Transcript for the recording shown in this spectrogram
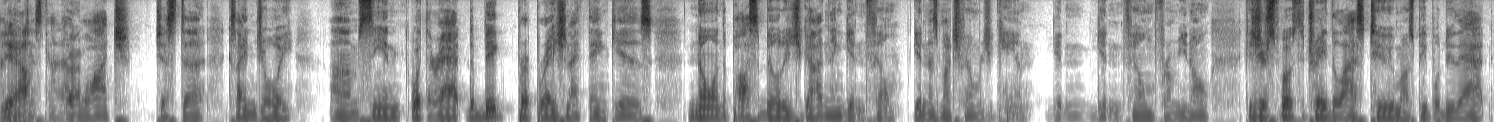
I yeah. just kind of okay. watch just uh, cause I enjoy um, seeing what they're at. The big preparation, I think, is knowing the possibilities you got and then getting film, getting as much film as you can getting getting film from you know because you're supposed to trade the last two. Most people do that,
